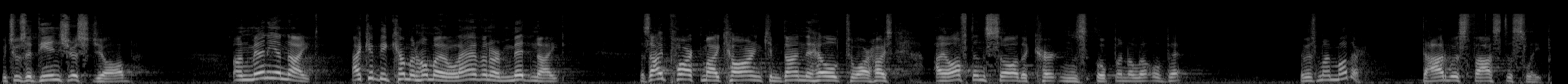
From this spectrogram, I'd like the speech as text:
which was a dangerous job. On many a night, I could be coming home at 11 or midnight. As I parked my car and came down the hill to our house, I often saw the curtains open a little bit. It was my mother. Dad was fast asleep.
